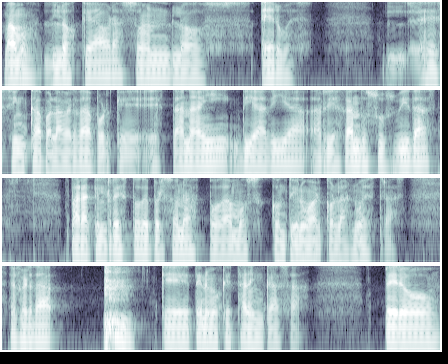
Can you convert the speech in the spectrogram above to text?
vamos, los que ahora son los héroes. sin capa, la verdad, porque están ahí día a día arriesgando sus vidas para que el resto de personas podamos continuar con las nuestras. Es verdad que tenemos que estar en casa, pero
